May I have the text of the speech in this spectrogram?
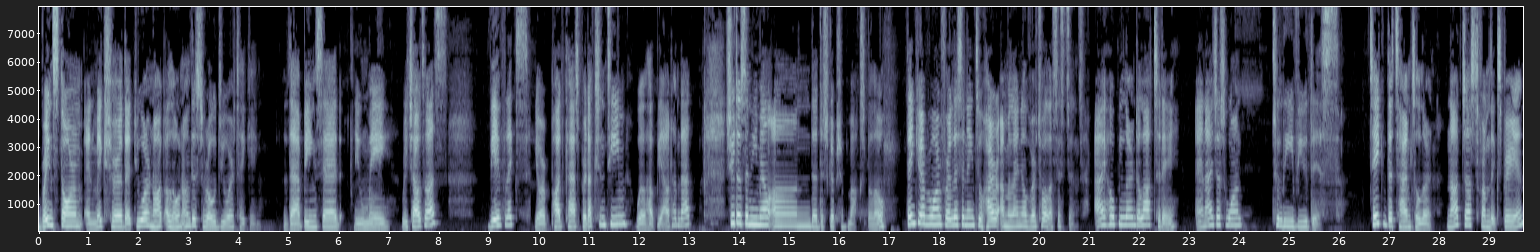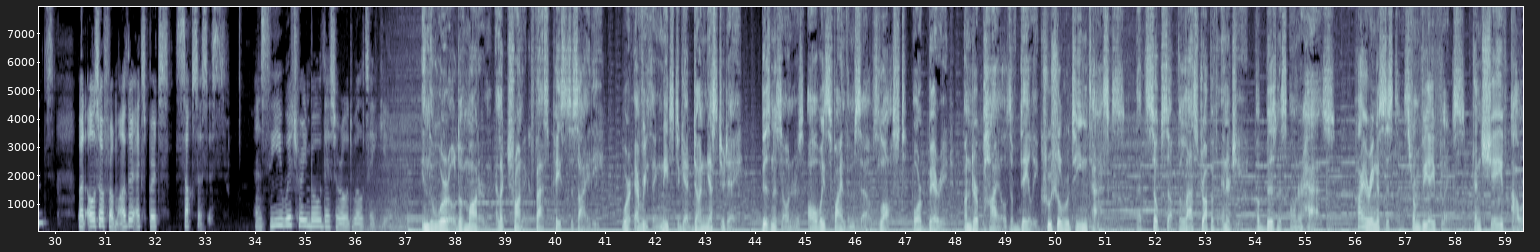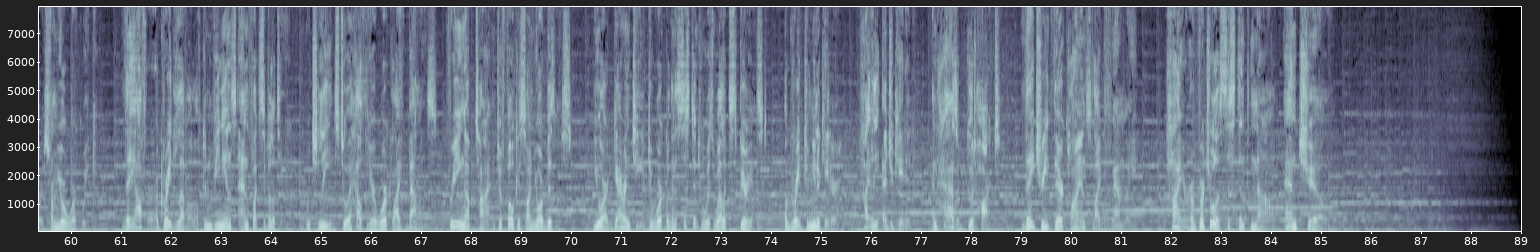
Brainstorm and make sure that you are not alone on this road you are taking. That being said, you may reach out to us. VAFlix, your podcast production team, will help you out on that. Shoot us an email on the description box below. Thank you everyone for listening to Hire a Millennial Virtual Assistant. I hope you learned a lot today, and I just want to leave you this. Take the time to learn, not just from the experience, but also from other experts' successes, and see which rainbow this road will take you. In the world of modern, electronic, fast paced society, where everything needs to get done yesterday, business owners always find themselves lost or buried under piles of daily crucial routine tasks that soaks up the last drop of energy a business owner has. Hiring assistants from VAFlix can shave hours from your work week. They offer a great level of convenience and flexibility, which leads to a healthier work life balance, freeing up time to focus on your business. You are guaranteed to work with an assistant who is well experienced, a great communicator, highly educated, and has a good heart. They treat their clients like family. Hire a virtual assistant now and chill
